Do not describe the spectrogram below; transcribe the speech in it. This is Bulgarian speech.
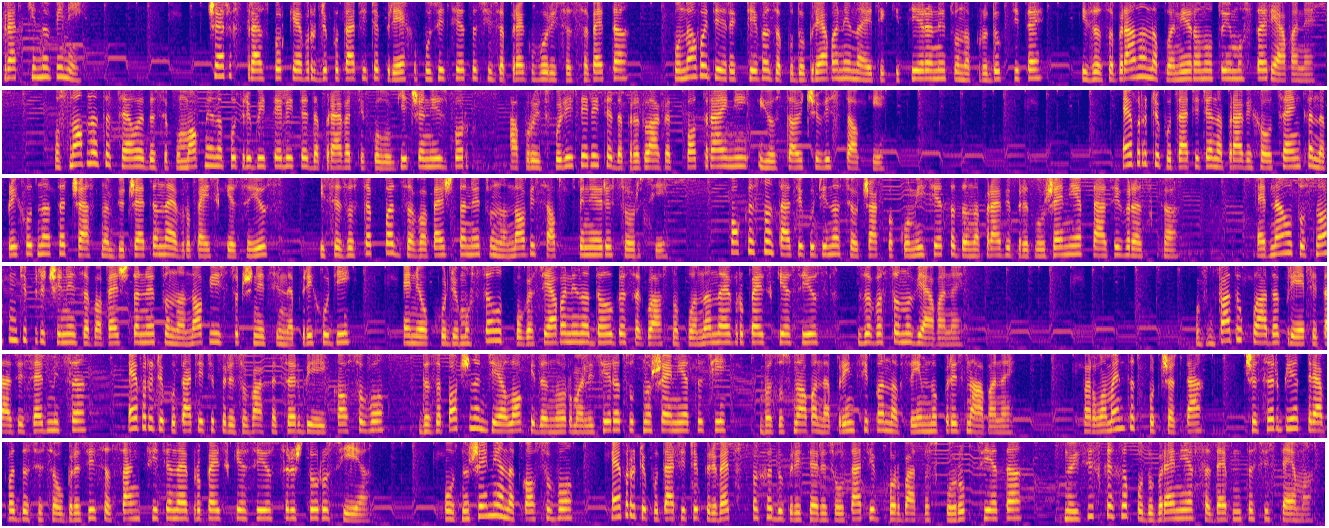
Кратки новини. Вчера в Страсбург евродепутатите приеха позицията си за преговори с съвета по нова директива за подобряване на етикетирането на продуктите и за забрана на планираното им остаряване. Основната цел е да се помогне на потребителите да правят екологичен избор, а производителите да предлагат по-трайни и устойчиви стоки. Евродепутатите направиха оценка на приходната част на бюджета на Европейския съюз и се застъпват за въвеждането на нови собствени ресурси. По-късно тази година се очаква комисията да направи предложение в тази връзка. Една от основните причини за въвеждането на нови източници на приходи е необходимостта от погасяване на дълга съгласно плана на Европейския съюз за възстановяване. В два доклада, приети тази седмица, евродепутатите призоваха Сърбия и Косово да започнат диалог и да нормализират отношенията си възоснова на принципа на взаимно признаване. Парламентът подчерта, че Сърбия трябва да се съобрази с санкциите на Европейския съюз срещу Русия. По отношение на Косово, евродепутатите приветстваха добрите резултати в борбата с корупцията, но изискаха подобрение в съдебната система –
